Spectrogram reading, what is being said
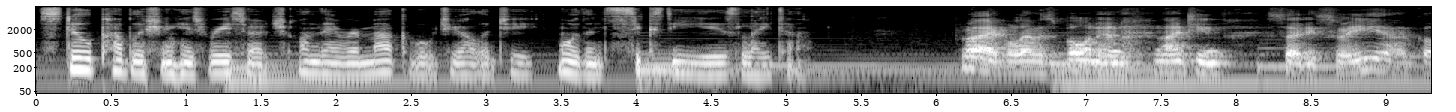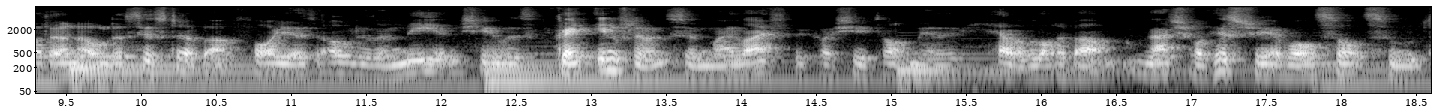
still publishing his research on their remarkable geology more than 60 years later. Right, well, I was born in 1933. I've got an older sister, about four years older than me, and she was a great influence in my life because she taught me a hell of a lot about natural history of all sorts and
